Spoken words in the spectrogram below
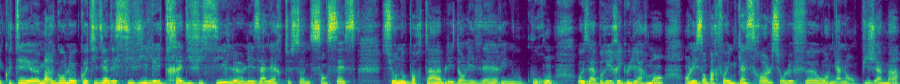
Écoutez, euh, Margot, le quotidien des civils est très difficile. Les alertes sonnent sans cesse sur nos portables et dans les airs et nous courons aux abris régulièrement en laissant parfois une casserole sur le feu ou en y allant en pyjama.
